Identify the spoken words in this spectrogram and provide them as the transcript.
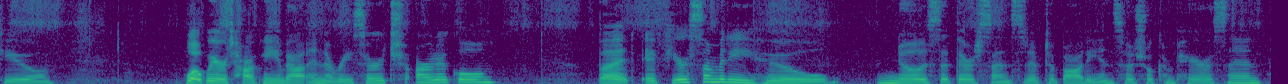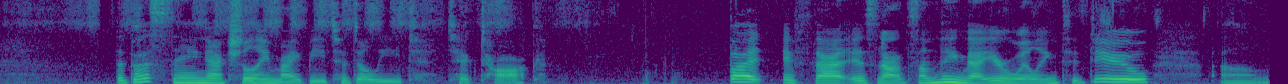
to what we were talking about in the research article. But if you're somebody who knows that they're sensitive to body and social comparison, the best thing actually might be to delete TikTok. But if that is not something that you're willing to do, um,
